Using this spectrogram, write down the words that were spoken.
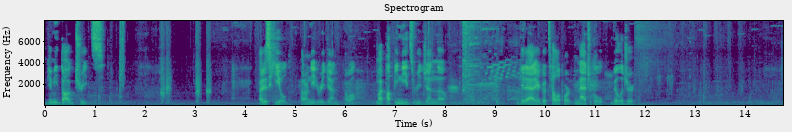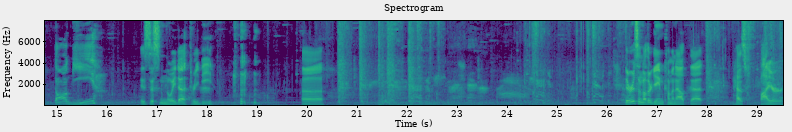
Give me dog treats. I just healed. I don't need regen. Oh well. My puppy needs regen though. Get out of here. Go teleport, magical villager. Doggy. Is this Noita 3D? uh. There is another game coming out that has fire.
